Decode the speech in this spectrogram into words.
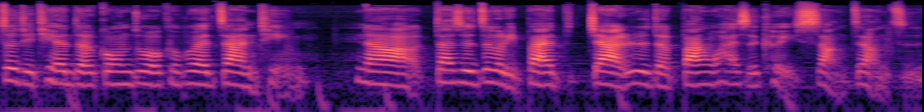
这几天的工作可不可以暂停？那但是这个礼拜假日的班我还是可以上这样子。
